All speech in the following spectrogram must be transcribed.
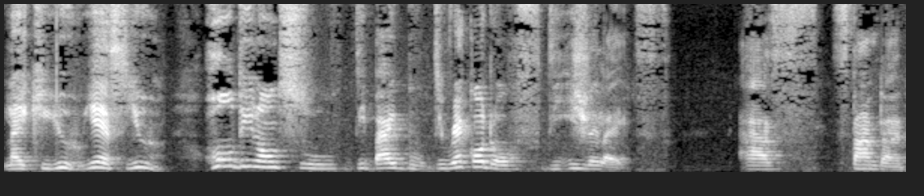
like you, yes, you, holding on to the Bible, the record of the Israelites as standard.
